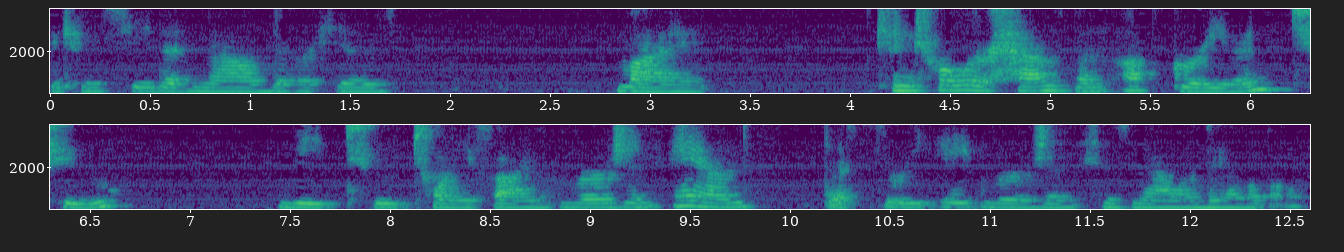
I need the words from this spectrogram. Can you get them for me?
I can see that now there is my controller has been upgraded to the 225 version and the 3.8 version is now available.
